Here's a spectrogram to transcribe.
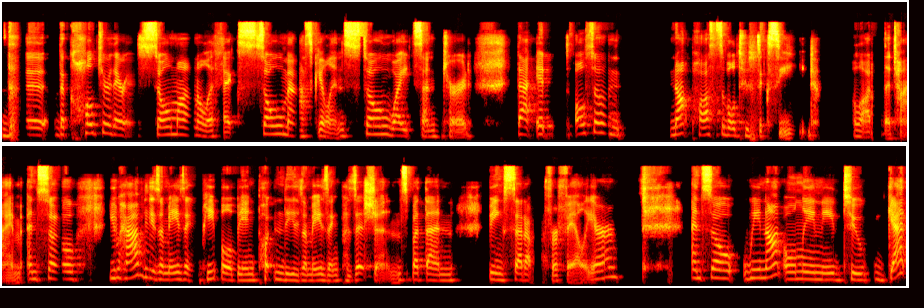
the the culture there is so monolithic, so masculine, so white centered that it's also not possible to succeed a lot of the time. And so you have these amazing people being put in these amazing positions, but then being set up for failure. And so we not only need to get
